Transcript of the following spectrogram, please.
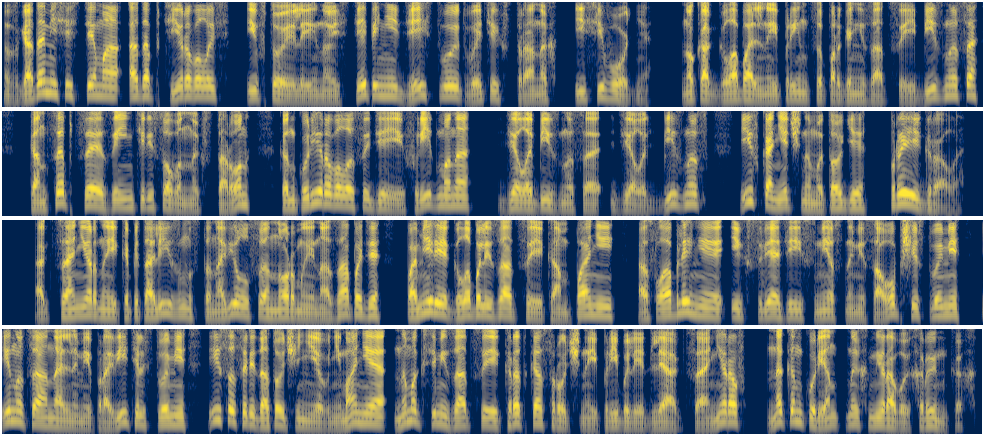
С годами система адаптировалась и в той или иной степени действует в этих странах и сегодня. Но как глобальный принцип организации бизнеса, концепция заинтересованных сторон конкурировала с идеей Фридмана «дело бизнеса – делать бизнес» и в конечном итоге проиграла. Акционерный капитализм становился нормой на Западе по мере глобализации компаний, ослабления их связей с местными сообществами и национальными правительствами и сосредоточения внимания на максимизации краткосрочной прибыли для акционеров на конкурентных мировых рынках.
